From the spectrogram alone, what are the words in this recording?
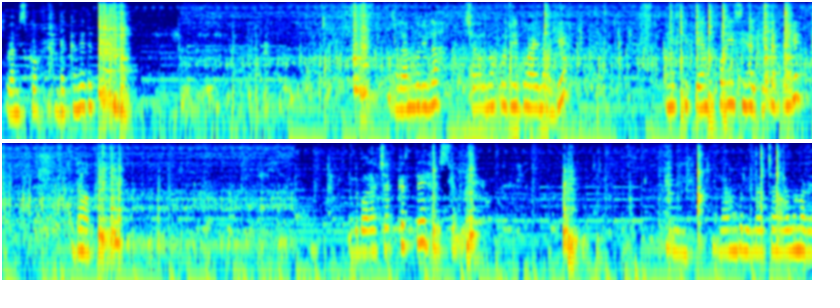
अब हम इसको ढक्कन दे देते हैं। अलहमदिल्ला चावलों को जो बॉयल आ गया हम इसकी फ्लेम थोड़ी सी हल्की कर देंगे। ढाँप दोबारा चेक करते हैं। अलहमदिल्ला चावल हमारे।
